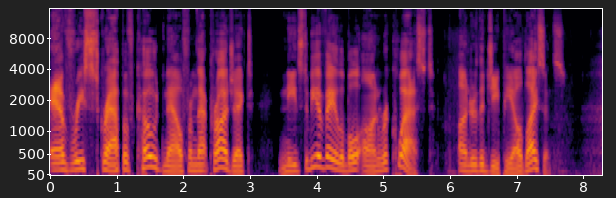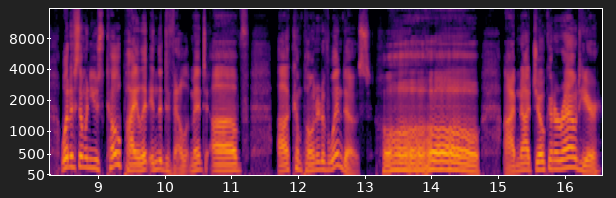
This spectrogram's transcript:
every scrap of code now from that project needs to be available on request under the GPL license. What if someone used Copilot in the development of a component of Windows? Oh, I'm not joking around here.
